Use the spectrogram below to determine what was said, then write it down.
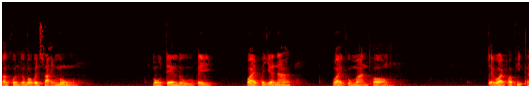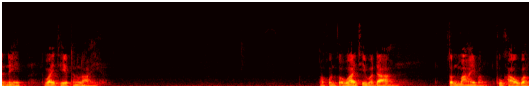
บางคนก็บอกเป็นสายมูมูเตลูไปไหว้พญานาค ไหว้กุมารทอง แต่ไหว้พระพิฆเนศไหว้เทพทั้งหลายบางคนก็ไหว้เทวดา ต้นไม้บ้าง ภูเขาบ้าง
